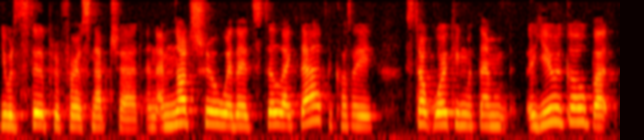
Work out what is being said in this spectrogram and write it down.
you would still prefer Snapchat. And I'm not sure whether it's still like that because I stopped working with them a year ago. But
